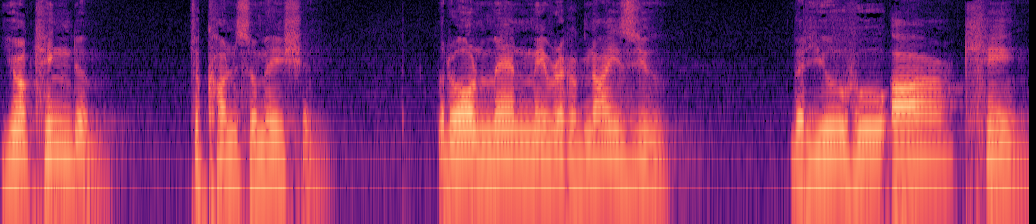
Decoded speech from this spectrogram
your kingdom to consummation, that all men may recognize you, that you who are King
